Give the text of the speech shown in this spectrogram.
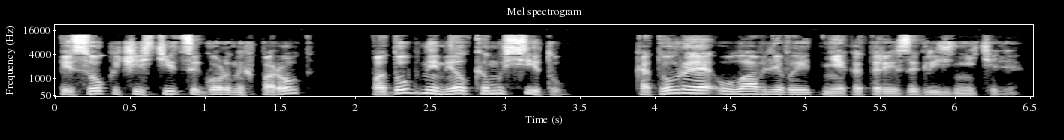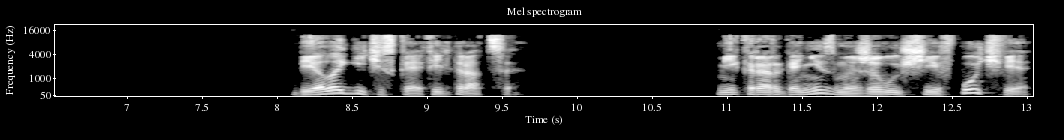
Песок и частицы горных пород подобны мелкому ситу, которое улавливает некоторые загрязнители. Биологическая фильтрация. Микроорганизмы, живущие в почве,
